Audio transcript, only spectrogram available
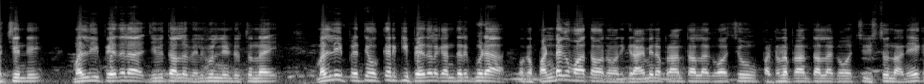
వచ్చింది. మళ్ళీ పేదల జీవితాల్లో వెలుగులు నిండుతున్నాయి. మళ్ళీ ప్రతి ఒక్కరికి పేదలకు అందరికి కూడా ఒక పండగ వాతావరణం అది గ్రామీణ ప్రాంతాల్లో కావచ్చు పట్టణ ప్రాంతాల్లో కావచ్చు ఇస్తున్న అనేక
